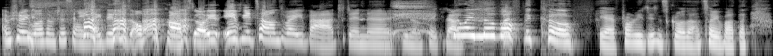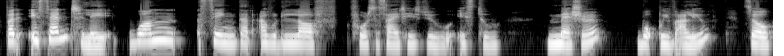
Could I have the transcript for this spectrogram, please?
I'm sure it was. I'm just saying, like this is off the cuff. So if, if it sounds very bad, then uh, you know, take it out. No, I love but, off the cuff. Yeah, probably didn't scroll down. Sorry about that. But essentially, one thing that I would love for society to do is to measure what we value. So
